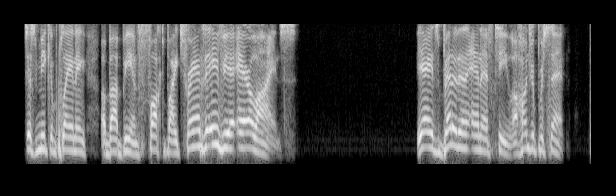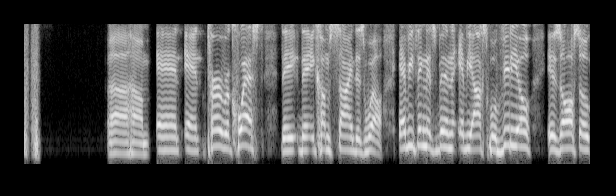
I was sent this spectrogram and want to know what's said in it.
Just me complaining about being fucked by Transavia Airlines. Yeah, it's better than an NFT, 100%. Uh, um, and and per request, they they come signed as well. Everything that's been in the Evie Oxbow video is also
